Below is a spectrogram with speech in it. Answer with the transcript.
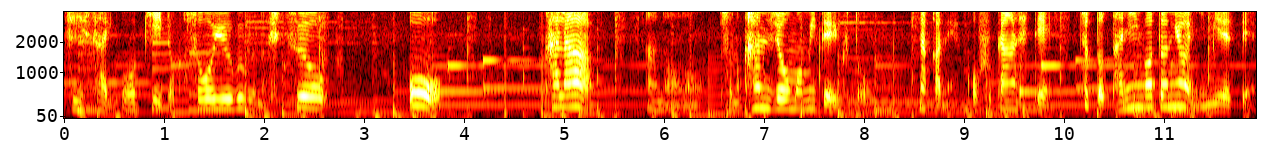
小さい大きいとかそういう部分の質ををからあのその感情も見ていくとなんかねこう俯瞰してちょっと他人事のように見れて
